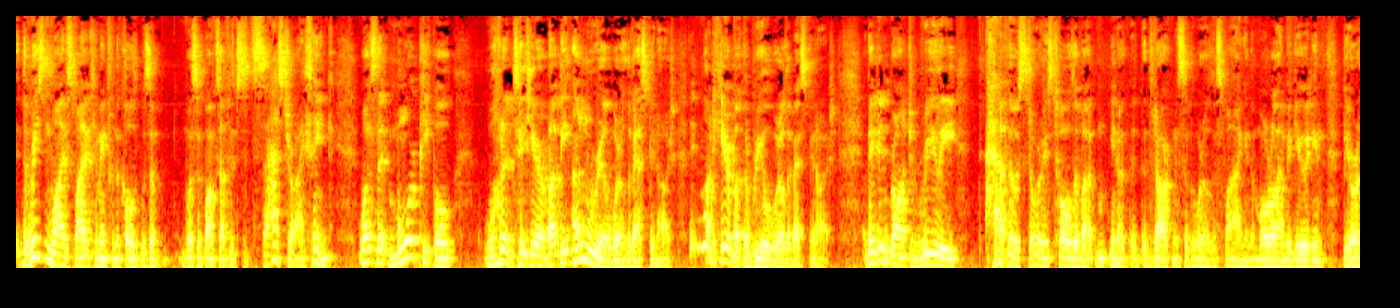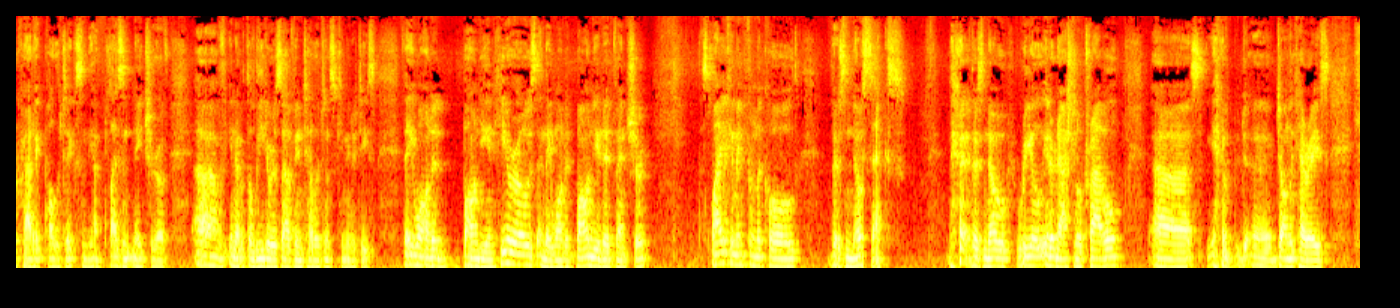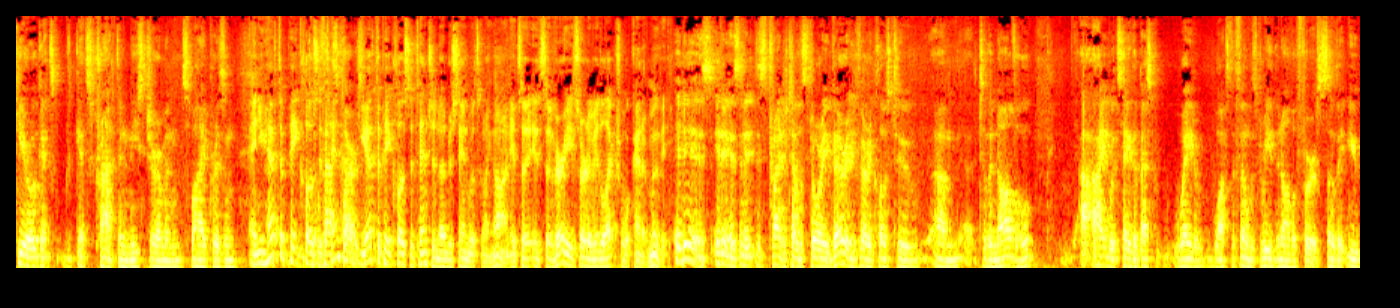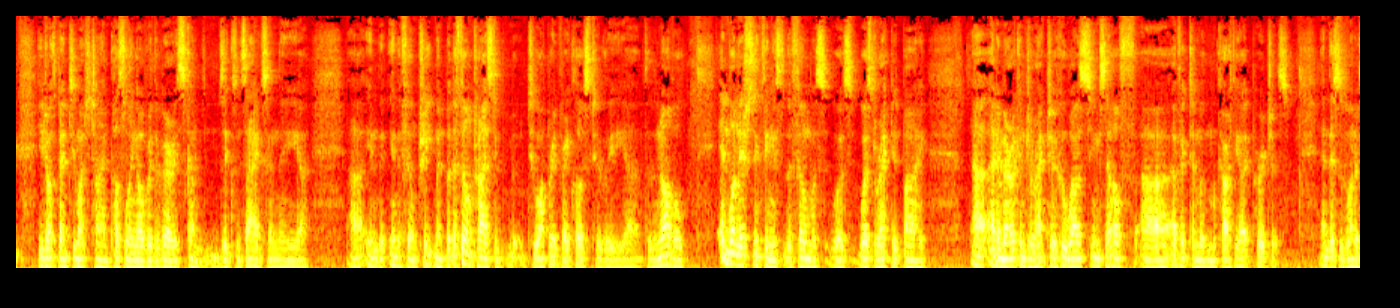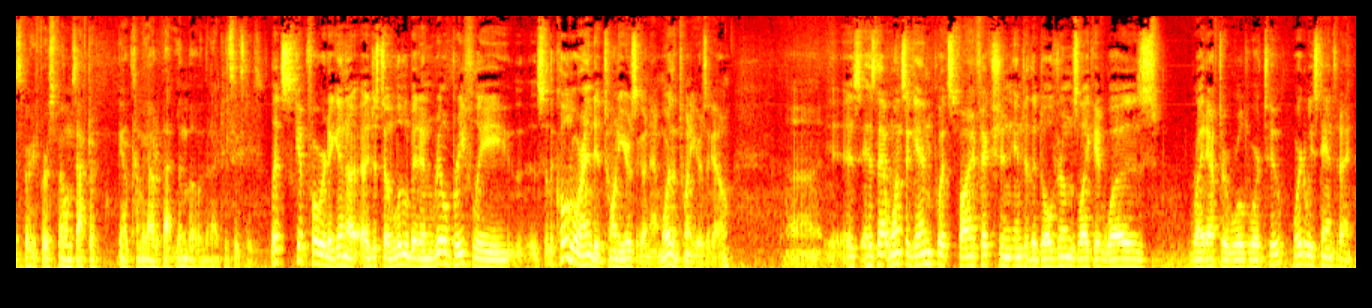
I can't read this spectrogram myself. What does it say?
The reason why The Spy Came In From the Cold was a was a box office disaster, I think, was that more people wanted to hear about the unreal world of espionage. They didn't want to hear about the real world of espionage. They didn't want to really have those stories told about you know the, the, darkness of the world of spying and the moral ambiguity and bureaucratic politics and the unpleasant nature of, of you know the leaders of intelligence communities. They wanted Bondian heroes and they wanted Bondian adventure. The spy came in from the cold. There's no sex. There's no real international travel uh, John le Carre's hero gets gets trapped in an East German spy prison, and you have to pay close attention. Cars. You have to pay close attention to understand what's going on. It's a it's a very sort of intellectual kind of movie. It is, it is, and it is trying to tell the story very very close to um, to the novel. I would say the best way to watch the film is to read the novel first, so that you, you don't spend too much time puzzling over the various kind of zigs and zags in the uh, uh, in the in the film treatment. But the film tries to to operate very close to the uh, to the novel. And one interesting thing is that the film was was was directed by uh, an American director who was himself uh, a victim of the McCarthyite purges. And this was one of his very first films after you know coming out of that limbo in the 1960s. Let's skip forward again uh, just a little bit and real briefly. So the Cold War ended 20 years ago now, more than 20 years ago. Is, has that once again put spy fiction into the doldrums like it was right after World War II? Where do we stand today?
